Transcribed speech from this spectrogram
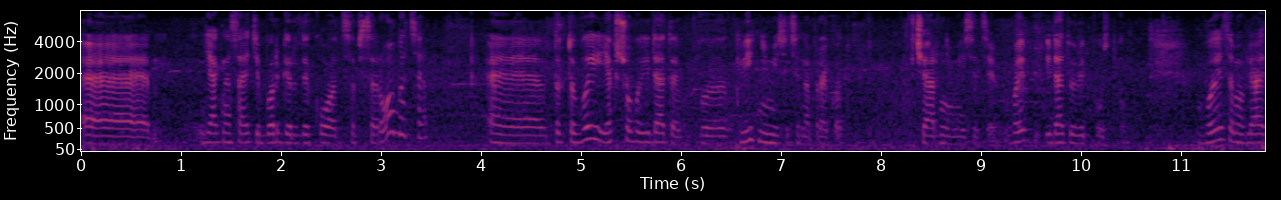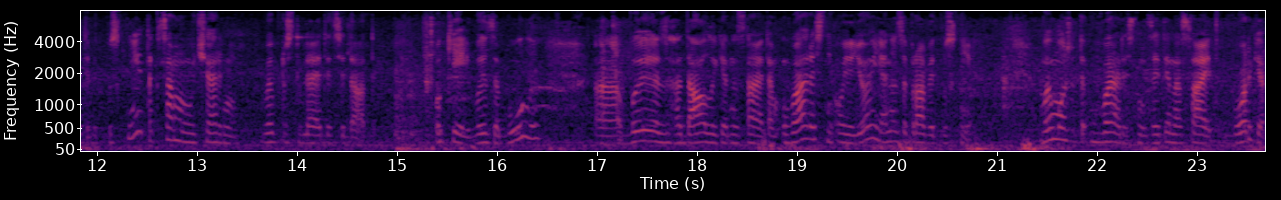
Е, Як на сайті Burger.deco це все робиться. Е, Тобто, ви, якщо ви йдете в квітні місяці, наприклад, в червні місяці, ви йдете у відпустку. Ви замовляєте відпускні, так само у червні ви проставляєте ці дати. Окей, ви забули, ви згадали, я не знаю, там у вересні, ой-ой-ой, я не забрав відпускні. Ви можете у вересні зайти на сайт Burger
